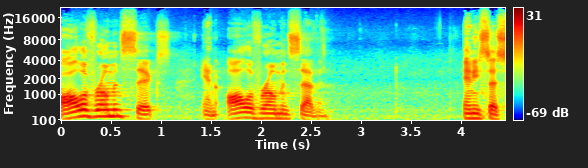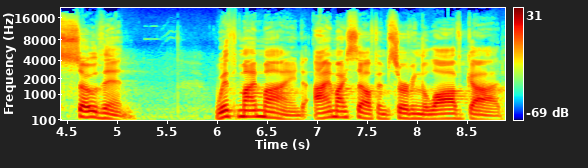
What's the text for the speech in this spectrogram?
all of Romans 6 and all of Romans 7. And he says, So then, with my mind, I myself am serving the law of God,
